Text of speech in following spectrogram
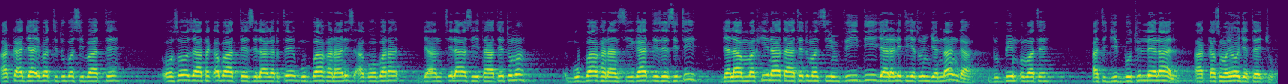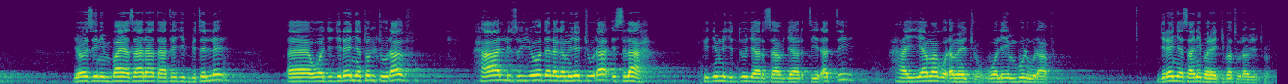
akka ajaa'ibatti duuba si baatte osoo zaata qabaatte silaa gartee gubbaa kanaanis agoobara jaanxilaa sii taateetuma gubbaa kanaan sii gaaddisesiti jalaan makiinaa taateetuma siin fiidii jaalalitti jetuun jennaan gaa dubbiin dhumate ati jibbutullee laal akkasuma yoo jette jechuudha yoo isin hin baaya taatee jibbitellee wajji jireenya tolchuudhaaf haalli sun yoo dalagame jechuudha islaax. Kijibni jidduu jaarsaaf jaartiidhatti hayyama godhame jechuudha waliin buluudhaaf. Jireenya isaanii bareechifatuudhaaf jechuudha.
